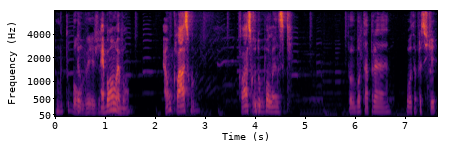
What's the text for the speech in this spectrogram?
Muito bom, eu... veja. É bom, é bom. É um clássico. Clássico do Polanski. Vou botar pra. Vou botar pra assistir.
